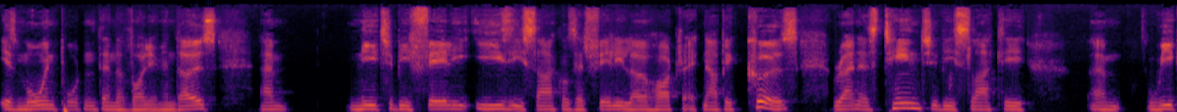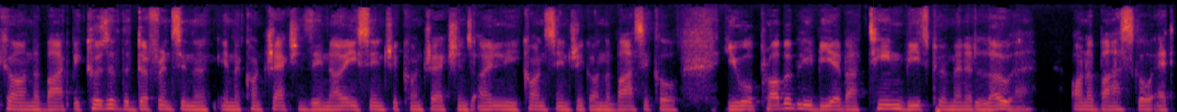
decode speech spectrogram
is more important than the volume and those um, need to be fairly easy cycles at fairly low heart rate. Now because runners tend to be slightly um, weaker on the bike because of the difference in the in the contractions. There are no eccentric contractions, only concentric on the bicycle. You will probably be about 10 beats per minute lower on a bicycle at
